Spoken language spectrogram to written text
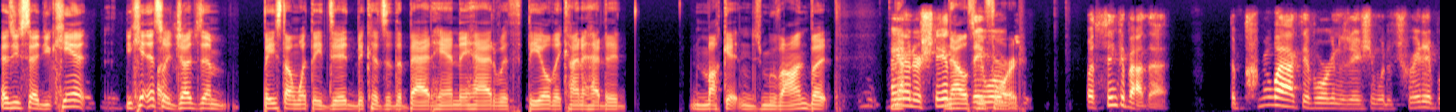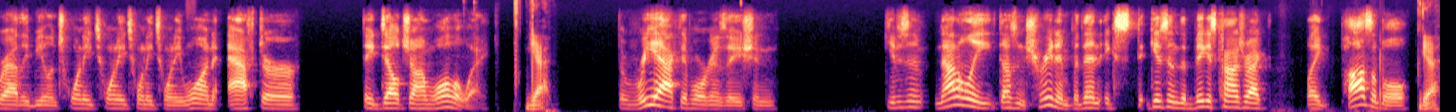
as you said, you can't you can't necessarily judge them based on what they did because of the bad hand they had with Beal. They kind of had to muck it and just move on. But I Now- understand now let's they move were, forward. but think about that. The proactive organization would have traded Bradley Beal in 2020, 2021 after they dealt John Wall away. yeah, the reactive organization gives him not only doesn't trade him, but then ex- gives him the biggest contract like possible. Yeah.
